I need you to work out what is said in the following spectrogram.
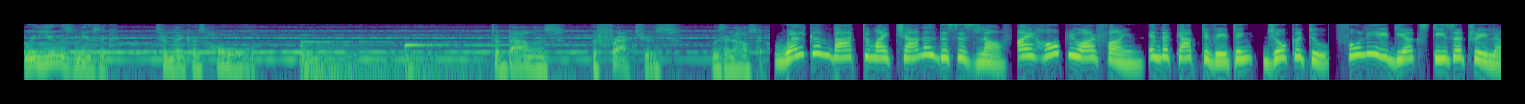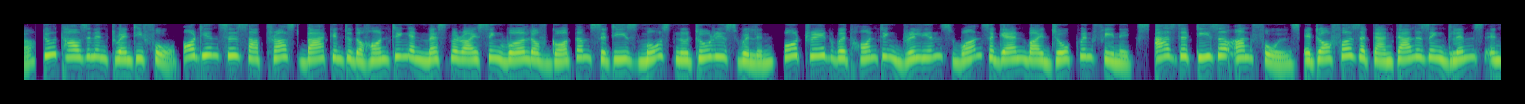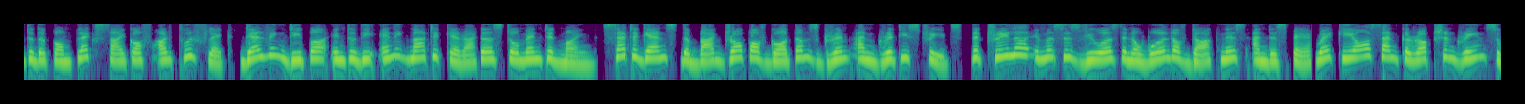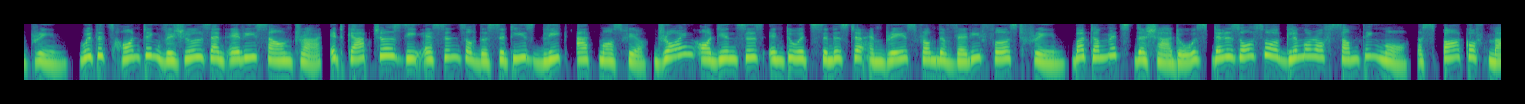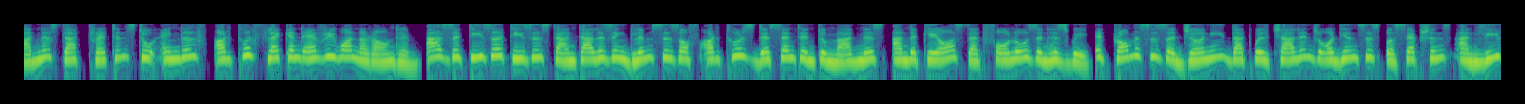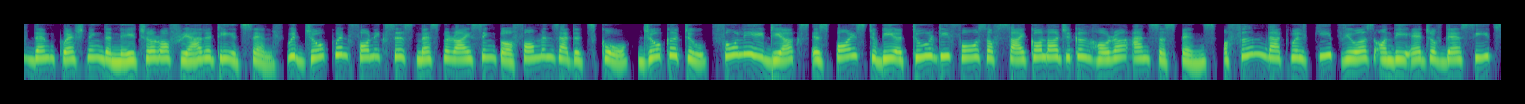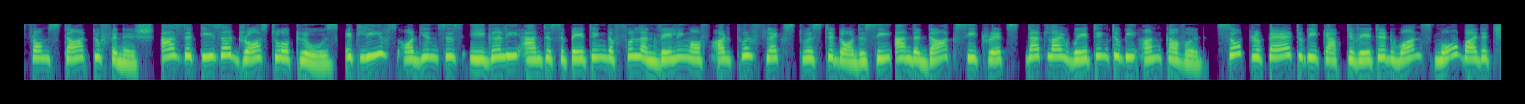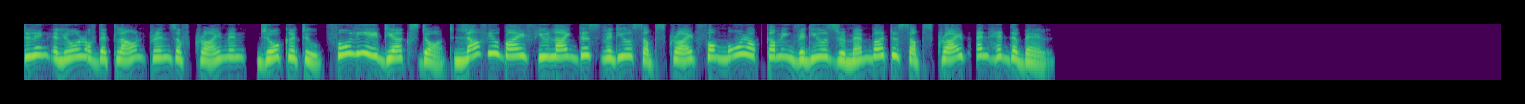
We use music to make us whole, to balance the fractures within ourselves. Welcome back to my channel. This is Love. I hope you are fine. In the captivating Joker 2 Folie à Deux teaser trailer 2024, audiences are thrust back into the haunting and mesmerizing world of Gotham City's most notorious villain, portrayed with haunting brilliance once again by Joaquin Phoenix. As the teaser unfolds, it offers a tantalizing glimpse into the complex psyche of Arthur Fleck, delving deeper into the enigmatic character's tormented mind. Set against the backdrop of Gotham's grim and gritty streets, the trailer immerses viewers in a world of darkness and despair where chaos and corruption reign supreme. With its haunting visuals and eerie soundtrack, it captures the essence of the city's bleak atmosphere, drawing audiences into its sinister embrace from the very first frame. But amidst the shadows, there is also a glimmer of something more, a spark of madness that threatens to engulf Arthur Fleck and everyone around him. As the teaser teases tantalizing glimpses of Arthur's descent into madness and the chaos that follows in his wake. It promises a journey that will challenge audiences' perceptions and leave them questioning the nature of reality itself. With Joaquin Phoenix's mesmerizing performance at its core, Joker 2, Folie à Deux is poised to be a tour de force of psychological horror and suspense, a film that will keep viewers on the edge of their seats from start to finish. As the teaser draws to a close, it leaves audiences eagerly anticipating the full unveiling of Arthur Fleck's twist twisted odyssey and the dark secrets that lie waiting to be uncovered. So prepare to be captivated once more by the chilling allure of the clown prince of crime in Joker 2. Folie à Deux. Love you bye if you like this video subscribe for more upcoming videos remember to subscribe and hit the bell.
